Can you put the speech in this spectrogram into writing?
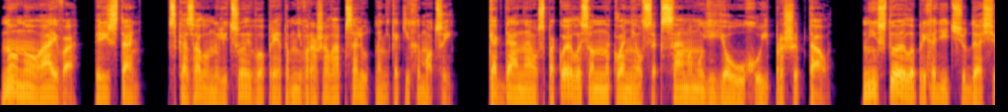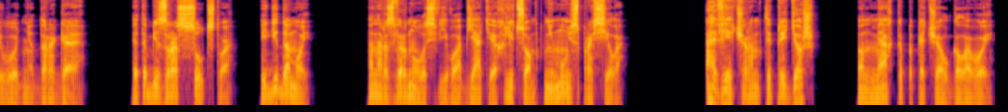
«Ну-ну, Айва, перестань. — сказал он, и лицо его при этом не выражало абсолютно никаких эмоций. Когда она успокоилась, он наклонился к самому ее уху и прошептал. «Не стоило приходить сюда сегодня, дорогая. Это безрассудство. Иди домой». Она развернулась в его объятиях лицом к нему и спросила. «А вечером ты придешь?» Он мягко покачал головой.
